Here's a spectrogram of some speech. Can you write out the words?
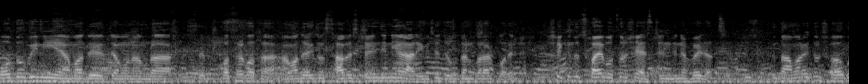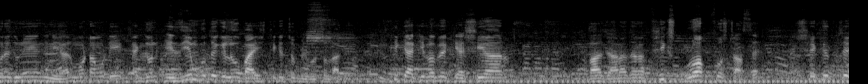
পদবি নিয়ে আমাদের যেমন আমরা কথার কথা, আমাদের একজন সাব স্টার ইঞ্জিনিয়ার আরবিতে যোগদান করার পরে সে কিন্তু ছয় বছর সে অ্যাসিস্ট্যান্ট ইঞ্জিনিয়ার হয়ে যাচ্ছে। কিন্তু আমার একজন সহকারী জুনিয়র ইঞ্জিনিয়ার মোটামুটি একজন এজিএম হতে গেলেও বাইশ থেকে চব্বিশ বছর লাগে। ঠিক একইভাবে ক্যাশিয়ার বা যারা যারা ফিক্সড ব্লক পোস্ট আছে সেক্ষেত্রে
